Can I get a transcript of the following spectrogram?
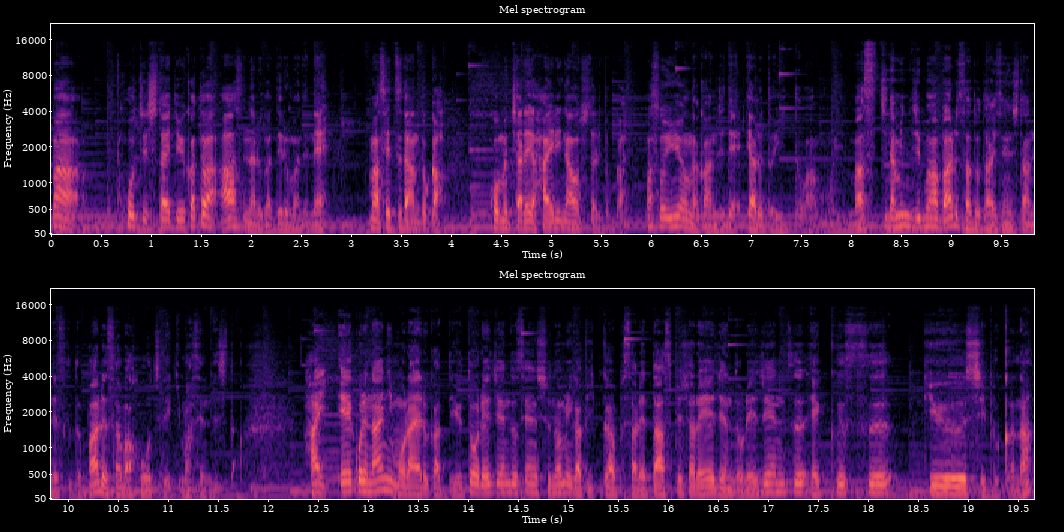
まあ、放置したいという方はアーセナルが出るまでね、まあ、切断とか、コムチャレ入り直したりとか、まあ、そういうような感じでやるといいとは思います。ちなみに自分はバルサと対戦したんですけど、バルサは放置できませんでした。はい、えー、これ何もらえるかっていうと、レジェンド選手のみがピックアップされたスペシャルエージェント、レジェンズ X 9支部かな、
